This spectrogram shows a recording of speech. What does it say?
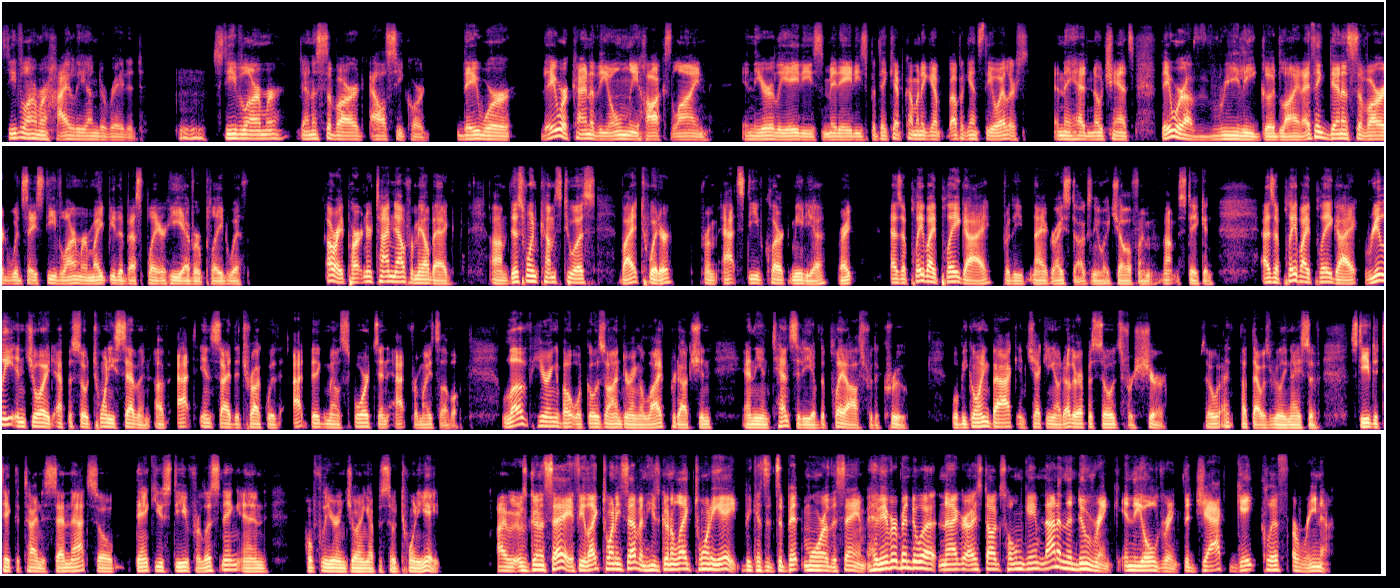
Steve Larmer, highly underrated. Mhm. Steve Larmer, Denis Savard, Al Secord. They were they were kind of the only Hawks line in the early 80s, mid 80s, but they kept coming up against the Oilers and they had no chance. They were a really good line. I think Denis Savard would say Steve Larmer might be the best player he ever played with. All right, partner, time now for mailbag. Um, this one comes to us via Twitter from at Steve Clark Media. Right. As a play-by-play guy for the Niagara Ice Dogs in the OHL, if I'm not mistaken, as a play-by-play guy, really enjoyed episode 27 of At Inside the Truck with at Big Mouth Sports and at From Ice Level. Love hearing about what goes on during a live production and the intensity of the playoffs for the crew. We'll be going back and checking out other episodes for sure. So I thought that was really nice of Steve to take the time to send that. So thank you, Steve, for listening, and hopefully you're enjoying episode 28. I was going to say, if he liked 27, he's going to like 28 because it's a bit more of the same. Have you ever been to a Niagara Ice Dogs home game? Not in the new rink, in the old rink, the Jack Gatecliff Arena.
